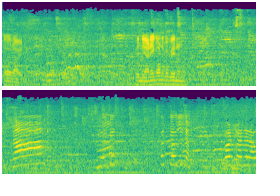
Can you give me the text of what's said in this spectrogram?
ਸੋ ਰਾਈਟ ਫਿਰ ਨਿਆਣੇ ਕੌਣ ਕਵੇ ਇਹਨਾਂ ਨੂੰ राम ये देख बच्चा उधर जा गॉड फादर आओ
